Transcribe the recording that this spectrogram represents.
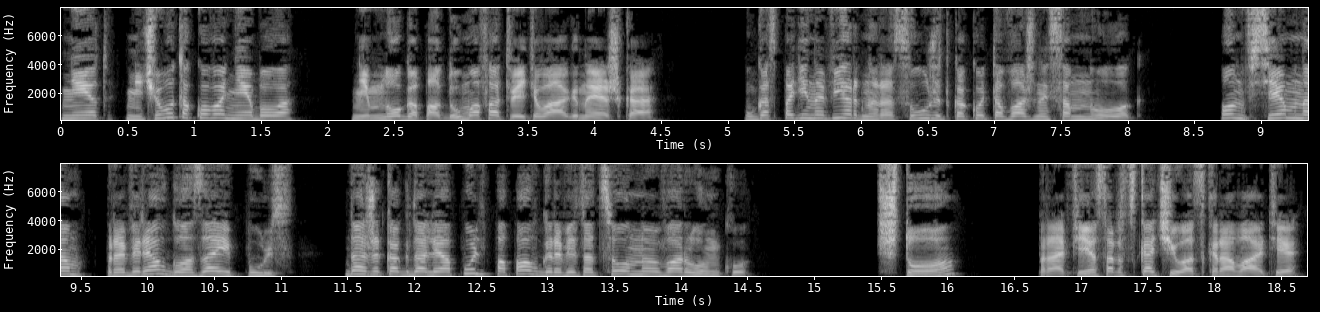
«Нет, ничего такого не было», — немного подумав, ответила Агнешка. «У господина Вернера служит какой-то важный сомнолог. Он всем нам проверял глаза и пульс, даже когда Леопольд попал в гравитационную воронку». «Что?» Профессор вскочила с кровати.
